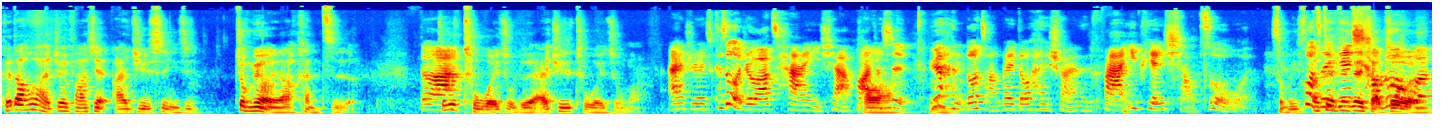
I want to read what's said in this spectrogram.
可到后来就会发现，IG 的事情是就没有人要看字了。对啊，就是图为主，对不对？IG 是图为主嘛？IG，可是我觉得我要插一下话，啊、就是因为很多长辈都很喜欢发一篇小作文，什么意思？或者一篇小论文，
